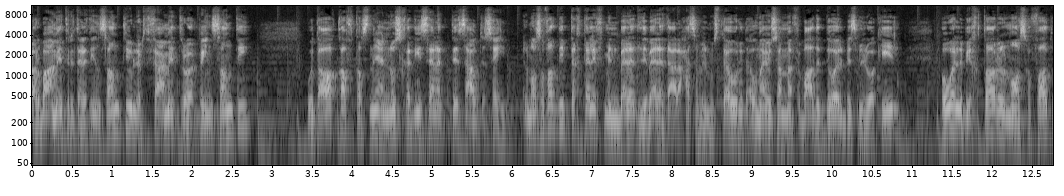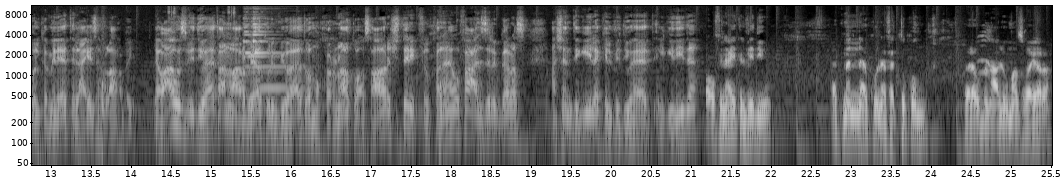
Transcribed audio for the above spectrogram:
4 متر 30 سم والارتفاع متر و40 سم وتوقف تصنيع النسخة دي سنة 99 المواصفات دي بتختلف من بلد لبلد على حسب المستورد أو ما يسمى في بعض الدول باسم الوكيل. هو اللي بيختار المواصفات والكماليات اللي عايزها في العربية. لو عاوز فيديوهات عن العربيات وريفيوهات ومقارنات وأسعار اشترك في القناة وفعل زر الجرس عشان تجيلك الفيديوهات الجديدة. وفي نهاية الفيديو أتمنى أكون أفدتكم ولو بمعلومة صغيرة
